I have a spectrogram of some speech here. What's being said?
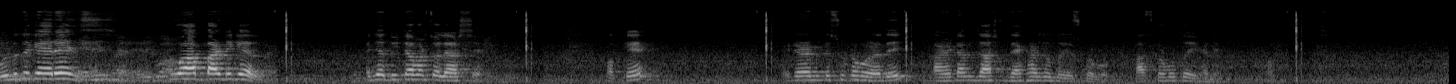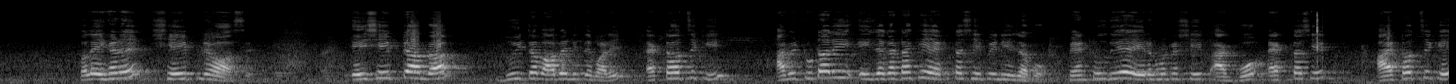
উইন্ডো থেকে অ্যারেঞ্জ টু আপ পার্টিকেল যে দুইটা আমার চলে আসছে। ওকে এটা আমি একটু ছোটো করে দিই। কারণ এটা আমি জাস্ট দেখার জন্য ইউজ করব। কাজ করব তো এখানে। তাহলে এখানে শেপ নেওয়া আছে। এই শেপটা আমরা দুইটা ভাবে নিতে পারি। একটা হচ্ছে কি, আমি টোটালি এই জায়গাটাকে একটা শেপে নিয়ে যাব। পেন টুল দিয়ে এরকম একটা শেপ আঁকবো, একটা শেপ আর একটা হচ্ছে কি,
